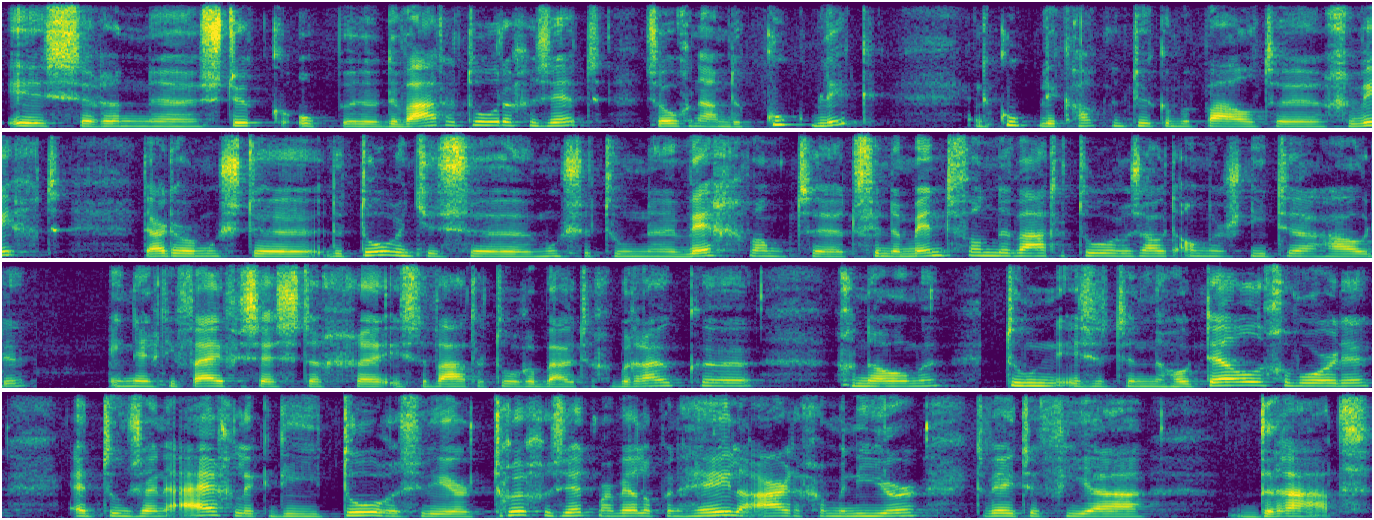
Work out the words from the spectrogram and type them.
is er een stuk op de watertoren gezet, zogenaamde koekblik. En de koekblik had natuurlijk een bepaald gewicht. Daardoor moesten de torentjes moesten toen weg, want het fundament van de watertoren zou het anders niet houden. In 1965 is de watertoren buiten gebruik genomen. Toen is het een hotel geworden en toen zijn eigenlijk die torens weer teruggezet, maar wel op een hele aardige manier, te weten via draad.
